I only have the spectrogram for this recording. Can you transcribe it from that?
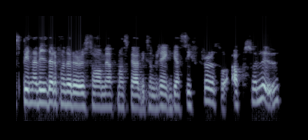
spinna vidare från det du sa med att man ska liksom regga siffror och så, absolut.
